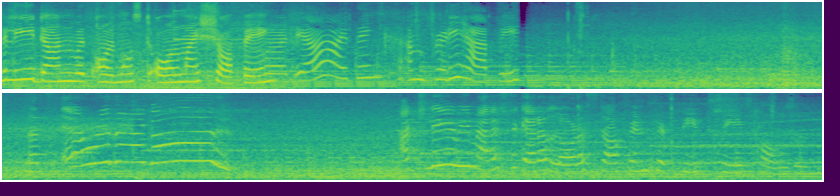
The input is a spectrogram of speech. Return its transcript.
Finally done with almost all my shopping. But yeah, I think I'm pretty happy. That's everything I got. Actually, we managed to get a lot of stuff in 53,000.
